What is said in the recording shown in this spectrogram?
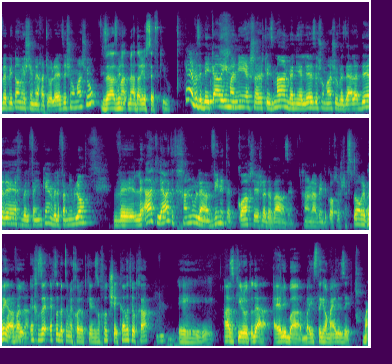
ופתאום יש יום אחד שעולה איזשהו משהו. זה אז ו... מהדר יוסף כאילו. כן, וזה בעיקר אם אני עכשיו יש לי זמן ואני אעלה איזשהו משהו וזה על הדרך, ולפעמים כן ולפעמים לא. ולאט לאט התחלנו להבין את הכוח שיש לדבר הזה. התחלנו להבין את הכוח שיש לסטורי. רגע, אבל איך זה, איך זה בעצם יכול להיות? כי אני זוכר כשהכרתי אותך, אה, אז כאילו, אתה יודע, היה לי באינסטגרם, היה לי איזה, מה,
